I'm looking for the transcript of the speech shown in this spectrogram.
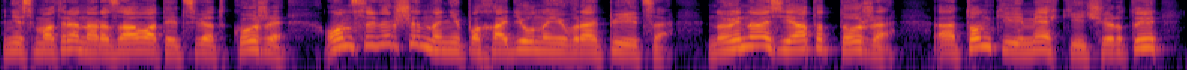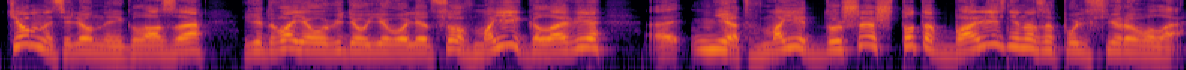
Несмотря на розоватый цвет кожи, он совершенно не походил на европейца, но и на азиата тоже. А тонкие мягкие черты, темно-зеленые глаза. Едва я увидел его лицо, в моей голове Э, нет, в моей душе что-то болезненно запульсировало.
